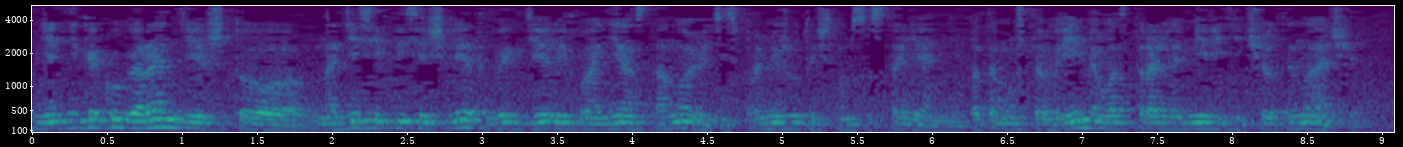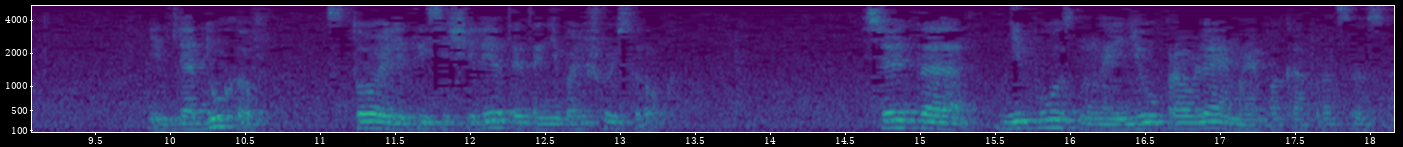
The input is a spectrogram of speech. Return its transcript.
Нет никакой гарантии, что на 10 тысяч лет вы где-либо не остановитесь в промежуточном состоянии, потому что время в астральном мире течет иначе. И для духов 100 или тысячи лет это небольшой срок. Все это непознанные, неуправляемые пока процессы.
